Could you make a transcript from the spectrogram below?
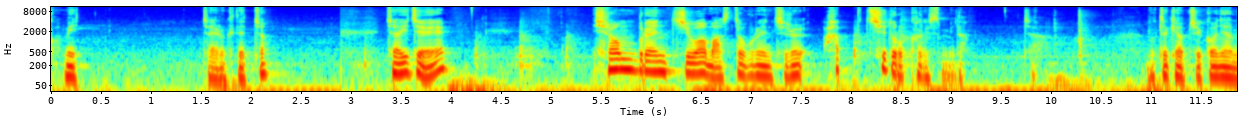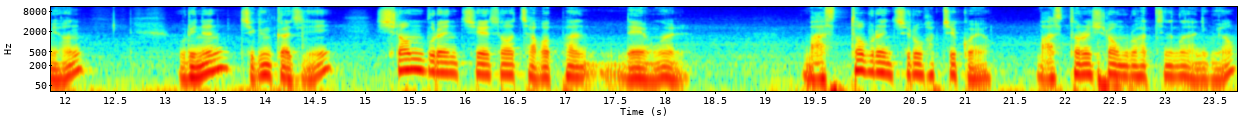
commit 자 이렇게 됐죠? 자 이제 실험 branch와 master branch를 합치도록 하겠습니다. 자 어떻게 합칠 거냐면 우리는 지금까지 실험 branch에서 작업한 내용을 master branch로 합칠 거예요. master를 실험으로 합치는 건 아니고요.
